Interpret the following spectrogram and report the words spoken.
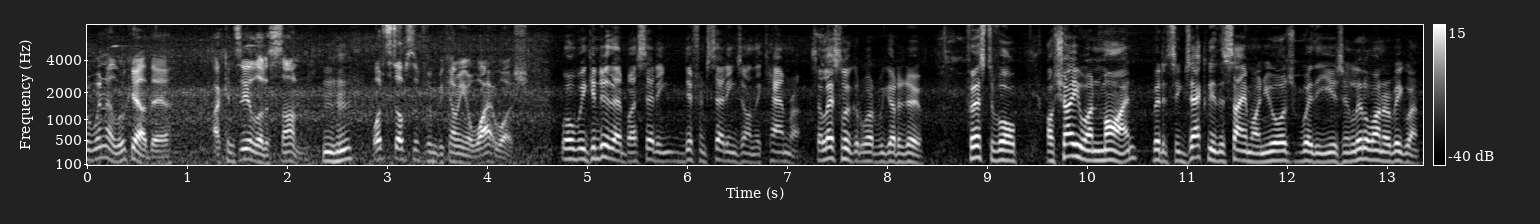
But when I look out there, I can see a lot of sun. Mm-hmm. What stops it from becoming a whitewash? Well, we can do that by setting different settings on the camera. So let's look at what we've got to do. First of all, I'll show you on mine, but it's exactly the same on yours, whether you're using a little one or a big one.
